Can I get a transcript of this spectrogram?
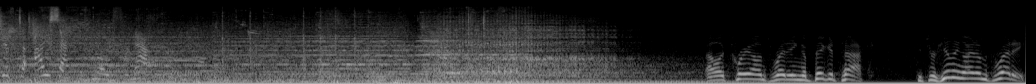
shift to ice active mode for now. Alatreon's readying a big attack. Get your healing items ready.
